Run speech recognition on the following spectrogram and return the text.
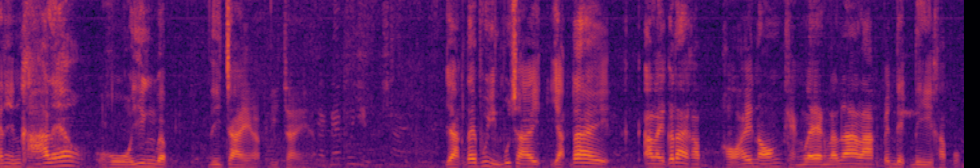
นเห็นขาแล้ว โอ้โหยิ่งแบบดีใจครับดีใจครับ อยากได้ผู้หญิงผู้ชายอยากได้ผู้หญิงผู้ชาย อยากได้อะไรก็ได้ครับ ขอให้น้องแข็งแรงและน่ารักเป็นเด็กดีครับผม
